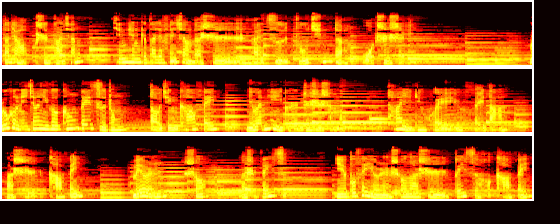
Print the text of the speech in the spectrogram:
大家好，我是大江。今天给大家分享的是来自竹青的《我是谁》。如果你将一个空杯子中倒进咖啡，你问另一个人这是什么，他一定会回答那是咖啡。没有人说那是杯子，也不会有人说那是杯子和咖啡。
